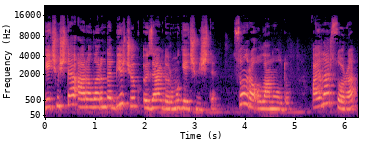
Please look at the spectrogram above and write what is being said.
Geçmişte aralarında birçok özel durumu geçmişti. Sonra olan oldu. Aylar sonra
